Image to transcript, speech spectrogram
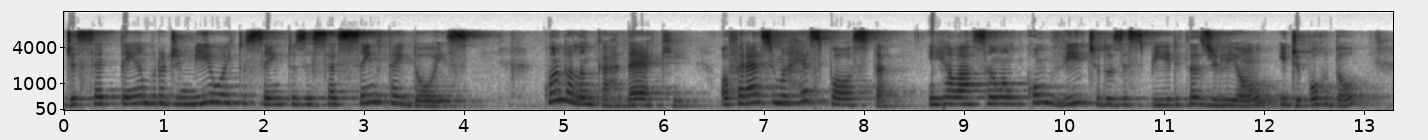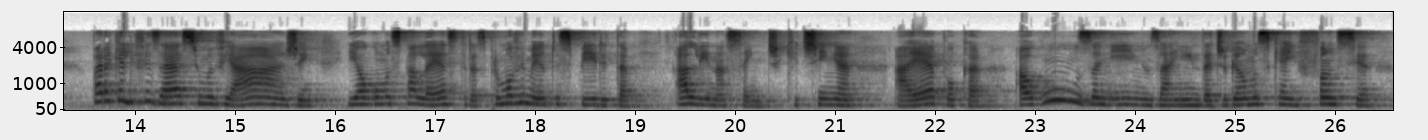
de setembro de 1862, quando Allan Kardec oferece uma resposta em relação a um convite dos espíritas de Lyon e de Bordeaux para que ele fizesse uma viagem e algumas palestras para o movimento espírita ali nascente, que tinha à época alguns aninhos ainda, digamos que a infância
